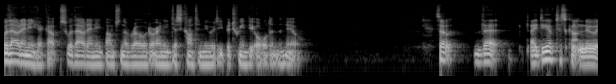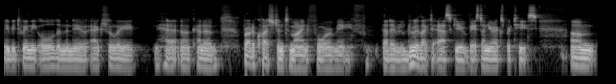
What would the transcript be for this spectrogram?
without any hiccups, without any bumps in the road or any discontinuity between the old and the new. So the idea of discontinuity between the old and the new actually uh, kind of brought a question to mind for me that I would really like to ask you based on your expertise. Um,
